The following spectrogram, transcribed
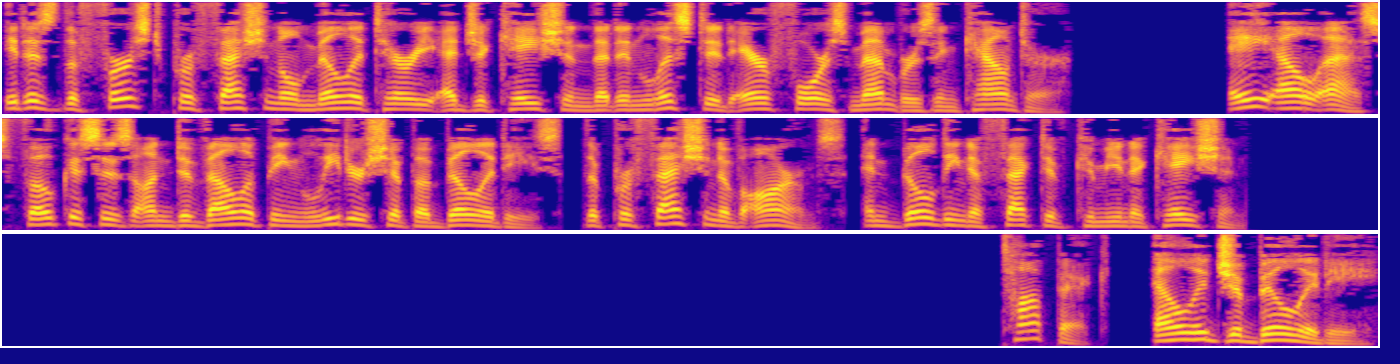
It is the first professional military education that enlisted Air Force members encounter. ALS focuses on developing leadership abilities, the profession of arms, and building effective communication. Topic Eligibility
